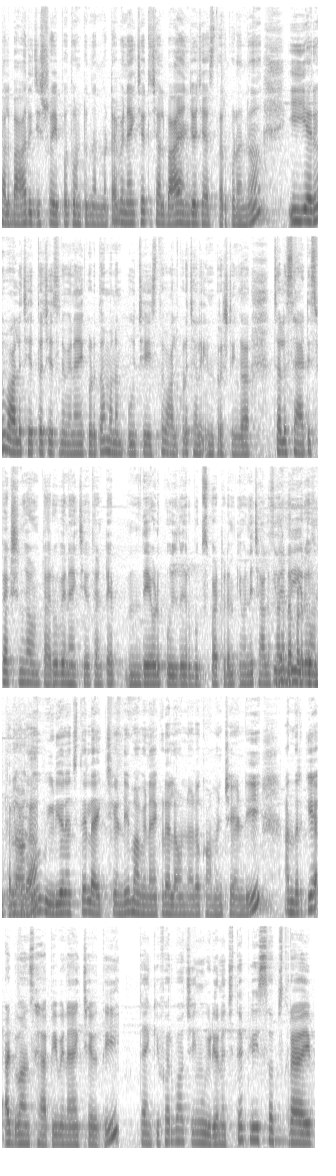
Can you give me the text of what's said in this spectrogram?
చాలా బాగా రిజిస్టర్ అయిపోతూ ఉంటుంది అనమాట వినాయక చవితి చాలా బాగా ఎంజాయ్ చేస్తారు కూడాను. ఈ ఇయర్ వాళ్ళ చేతితో చేసిన వినాయకుడితో మనం పూజ చేయిస్తే వాళ్ళు కూడా చాలా ఇంట్రెస్టింగ్గా చాలా సాటిస్ఫాక్షన్గా ఉంటారు. వినాయక చవితి అంటే దేవుడి పూజ దగ్గర బుక్స్ పెట్టడం ఇవన్నీ చాలా సరదా పడుతూ ఉంటారు కదా. వీడియో నచ్చితే లైక్ చేయండి. మా వినాయకుడు ఎలా ఉన్నాడో కామెంట్ చేయండి. అందరికీ advance happy Vinayaka Chavithi. Thank you for watching video నచ్చితే ప్లీజ్ సబ్స్క్రైబ్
